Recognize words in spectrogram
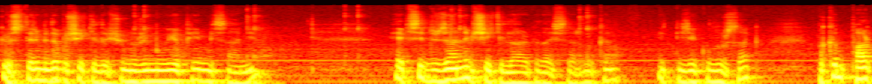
gösterimi de bu şekilde. Şunu remove yapayım bir saniye. Hepsi düzenli bir şekilde arkadaşlar. Bakın ekleyecek olursak. Bakın Park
